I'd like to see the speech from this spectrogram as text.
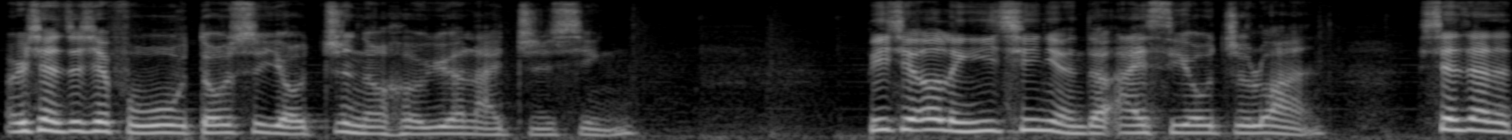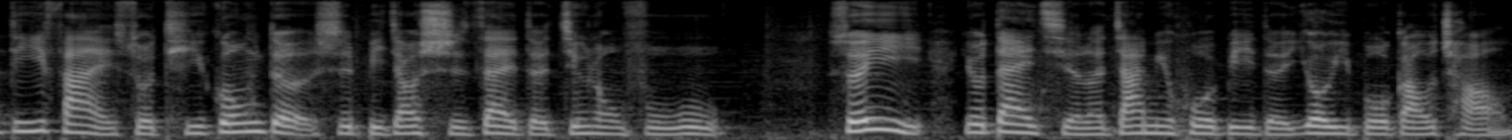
而且这些服务都是由智能合约来执行。比起二零一七年的 ICO 之乱，现在的 DeFi 所提供的是比较实在的金融服务，所以又带起了加密货币的又一波高潮。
